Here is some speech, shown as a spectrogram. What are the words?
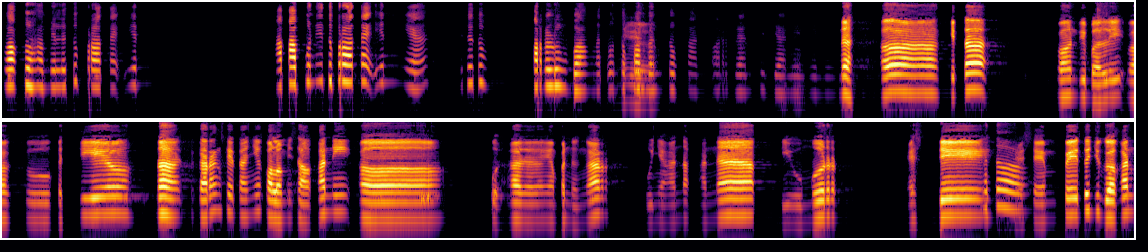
waktu hamil itu protein apa pun itu proteinnya itu tuh perlu banget untuk Iya. pembentukan organ si janin ini. Nah, eh kita kalau di Bali waktu kecil. Nah, sekarang saya tanya kalau misalkan nih eh pu- ada yang pendengar punya anak-anak di umur SD, Betul. SMP itu juga kan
